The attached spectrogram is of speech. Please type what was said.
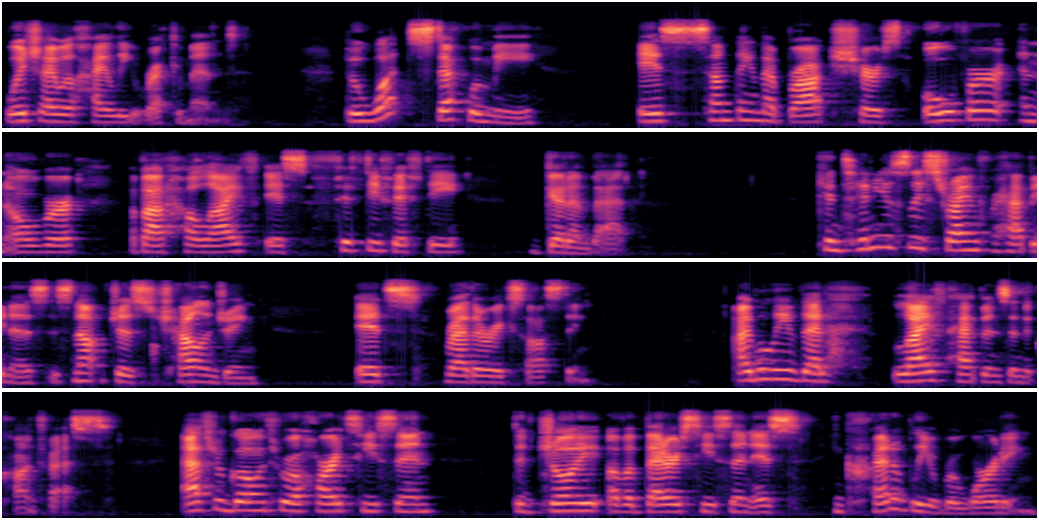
which I will highly recommend. But what stuck with me is something that Brooke shares over and over about how life is 50 50, good and bad. Continuously striving for happiness is not just challenging, it's rather exhausting. I believe that life happens in the contrasts. After going through a hard season, the joy of a better season is incredibly rewarding.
